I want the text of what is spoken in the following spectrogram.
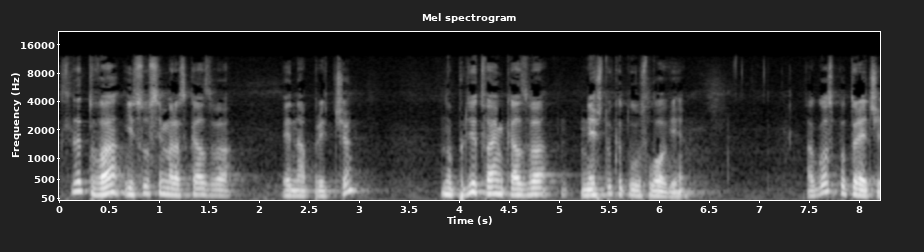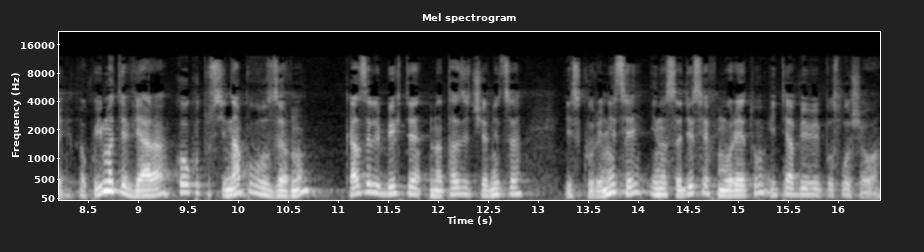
След това Исус им разказва една притча, но преди това им казва нещо като условие. А Господ рече, ако имате вяра, колкото си напово зърно, казали бихте на тази черница, изкорени се и насъди се в морето и тя би ви послушала.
